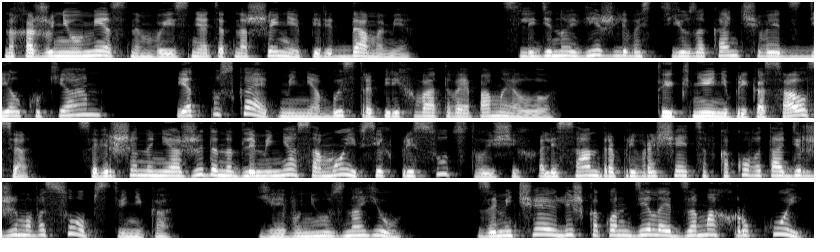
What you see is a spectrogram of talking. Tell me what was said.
Нахожу неуместным выяснять отношения перед дамами. С ледяной вежливостью заканчивает сделку Киан и отпускает меня, быстро перехватывая Памеллу. «Ты к ней не прикасался?» Совершенно неожиданно для меня самой и всех присутствующих Александра превращается в какого-то одержимого собственника. Я его не узнаю. Замечаю лишь, как он делает замах рукой,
